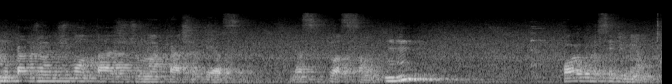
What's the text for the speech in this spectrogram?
no caso de uma desmontagem de uma caixa dessa, nessa situação, uhum. qual é o procedimento?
